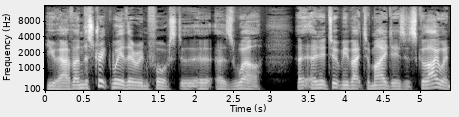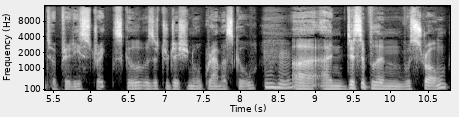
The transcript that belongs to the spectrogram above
you have and the strict way they're enforced uh, as well, uh, and it took me back to my days at school. I went to a pretty strict school. It was a traditional grammar school, mm-hmm. uh, and discipline was strong,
